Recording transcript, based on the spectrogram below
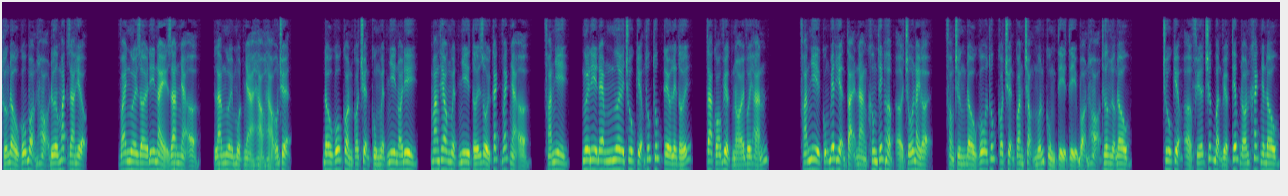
hướng đầu gỗ bọn họ đưa mắt ra hiệu. Vài người rời đi này gian nhà ở, làm người một nhà hảo hảo ôn chuyện. Đầu gỗ còn có chuyện cùng Nguyệt Nhi nói đi, mang theo Nguyệt Nhi tới rồi cách vách nhà ở, phán nhi, ngươi đi đem ngươi chu kiệm thúc thúc kêu lên tới, ta có việc nói với hắn. Phán nhi cũng biết hiện tại nàng không thích hợp ở chỗ này đợi, phòng trừng đầu gỗ thúc có chuyện quan trọng muốn cùng tỷ tỷ bọn họ thương lượng đâu. Chu kiệm ở phía trước bận việc tiếp đón khách nhân đâu,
